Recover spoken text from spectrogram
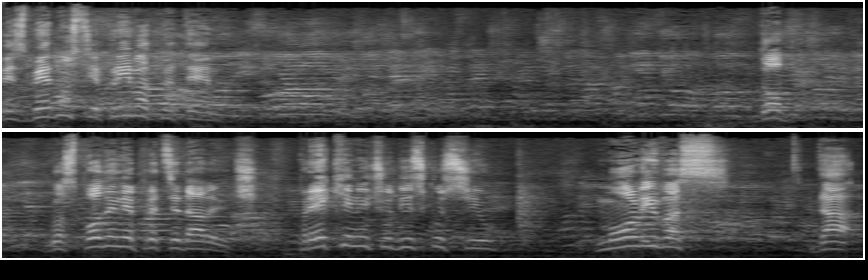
Bezbednost je privatna tema. Dobro. Gospodine predsedavajući, prekinuću diskusiju. Molim vas da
